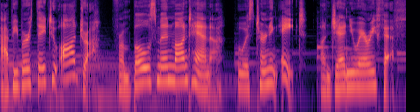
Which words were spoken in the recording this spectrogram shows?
Happy birthday to Audra from Bozeman, Montana, who is turning eight on January 5th.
